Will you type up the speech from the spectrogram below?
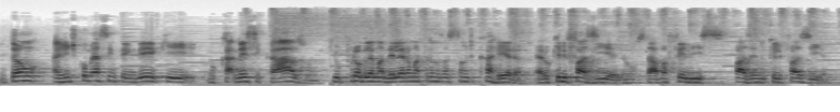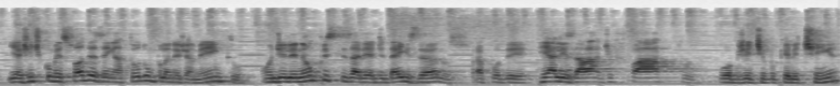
Então a gente começa a entender que, nesse caso, que o problema dele era uma transação de carreira, era o que ele fazia, ele não estava feliz fazendo o que ele fazia. E a gente começou a desenhar todo um planejamento onde ele não precisaria de 10 anos para poder realizar de fato o objetivo que ele tinha.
